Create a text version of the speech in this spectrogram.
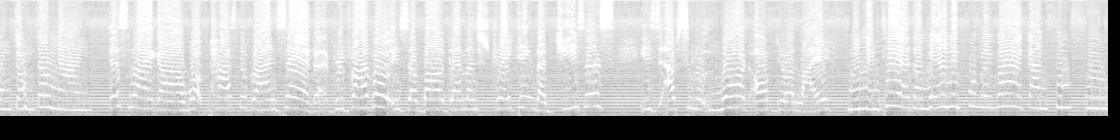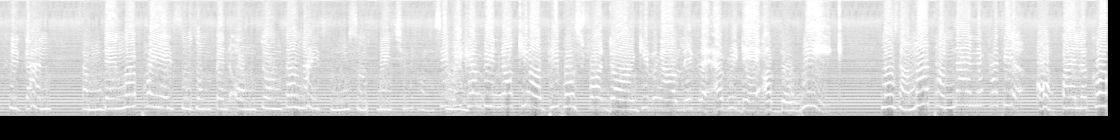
องค์จอมเจ้านาย Just like uh, what Pastor Brian said, that revival is about demonstrating that Jesus is absolute Lord of your life. เหมือนอย่างที่อาจารย์เบอันได้พูดไว้ว่าการฟื้นฟูคือการ สำแดงว่าพระเยซูทรงเป็นองค์จอมเจ้านายสูงสุดในชีวิตของ See, คุ we ณ can be knocking on people's front door and giving out leaflet every day of the week. เราสามารถทำได้นะคะที่ออกไปแล้วก็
